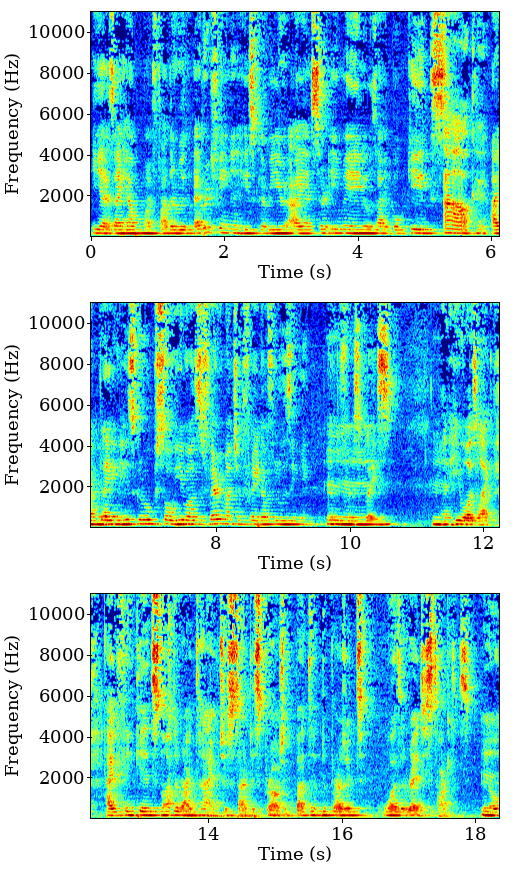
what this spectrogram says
yes, I helped my father with everything in his career. I answer emails, I book gigs, Ah, okay. I play in his group, so he was very much afraid of losing me in the first Mm. place. Mm. And he was like, I think it's not the right time to start this project, but the, the project was already started. You know.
